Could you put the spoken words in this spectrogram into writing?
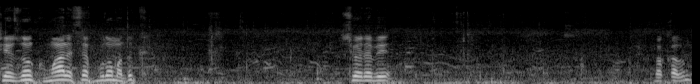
şezlong maalesef bulamadık. Şöyle bir Bakalım.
